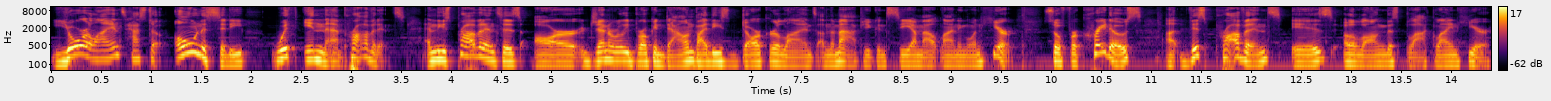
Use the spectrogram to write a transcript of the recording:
your alliance has to own a city within that providence. And these providences are generally broken down by these darker lines on the map. You can see I'm outlining one here. So for Kratos uh, this providence is along this black line here.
